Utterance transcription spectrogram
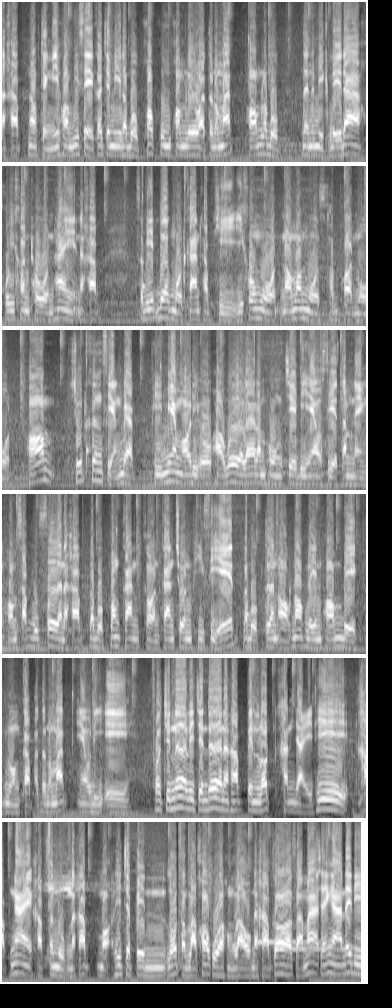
นะครับ นอกจากนี้ความพิเศษก็จะมีระบบควบคุมความเร็วอัตโนมัติ พร้อมระบบ Dynamic Radar Cruise Control ให้นะครับ สวิตช์เลือกโหมดการขับขี่ Eco Mode Normal Mode Sport Mode พร้อมชุดเครื่องเสียงแบบ Premium Audio Power และลำโพง JBL เสียดตำแหน่งพร้อมซับบูเฟอร์นะครับ ระบบป้องกันก่อนการชน PCS ระบบเตือนออกนอกเลนพร้อมเบรกหน่วงกับอัตโนมัติ LDA Fortuner Legender นะครับเป็นรถคันใหญ่ที่ขับง่ายขับสนุกนะครับเหมาะที่จะเป็นรถสำหรับครอบครัวของเรานะครับก็สามารถใช้งานได้ดี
